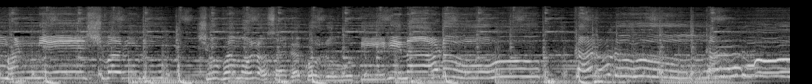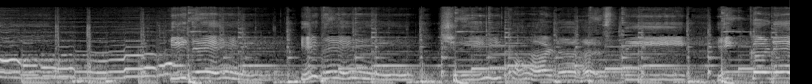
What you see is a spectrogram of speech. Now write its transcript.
బ్రహ్మణ్యేశ్వరుడు శుభముల సగ కొలువు తీరినాడు. కరుడు కరుడు. ఇదే ఇదే శ్రీకాళహస్తి. ఇక్కడే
